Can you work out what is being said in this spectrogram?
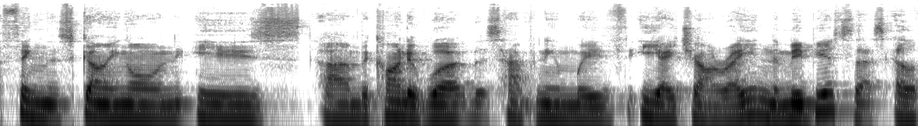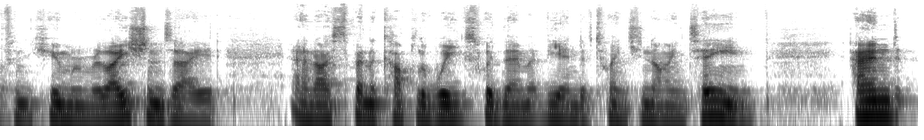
thing that's going on is um, the kind of work that's happening with EHRA in Namibia. So that's Elephant Human Relations Aid. And I spent a couple of weeks with them at the end of 2019. And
